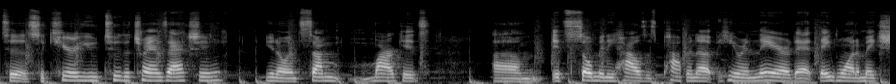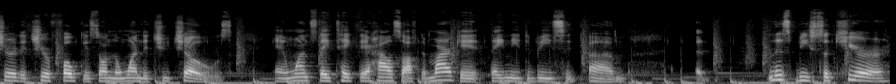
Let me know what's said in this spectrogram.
to secure you to the transaction. You know in some markets um, it's so many houses popping up here and there that they want to make sure that you're focused on the one that you chose. And once they take their house off the market they need to be um, let's be secure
